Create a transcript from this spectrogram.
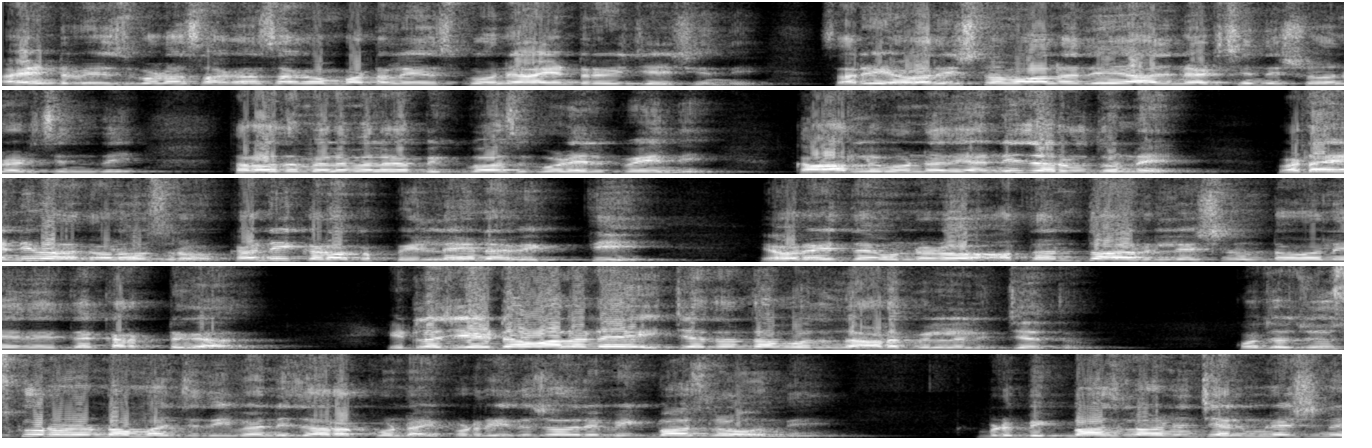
ఆ ఇంటర్వ్యూస్ కూడా సగం సగం బట్టలు వేసుకొని ఆ ఇంటర్వ్యూ చేసింది. సరే ఎవరి ఇష్టం వాళ్ళది అది నడిచింది షో నడిచింది. తర్వాత మెల్లమెల్లగా బిగ్ బాస్ కూడా వెళ్ళిపోయింది. కార్లు కొన్నది అన్నీ జరుగుతున్నాయి. బట్ అవన్నీ మనకు అనవసరం. కానీ ఇక్కడ ఒక పెళ్ళైన వ్యక్తి ఎవరైతే ఉన్నాడో అతనితో ఆ రిలేషన్ ఉండటం అనేది అయితే కరెక్ట్ కాదు. ఇట్లా చేయడం వల్లనే ఇజ్జత్ అంతా పోతుంది ఆడపిల్లల ఇజ్జత్ కొంచెం చూసుకొని ఉండడం మంచిది ఇవన్నీ జరగకుండా. ఇప్పుడు రీత చౌదరి బిగ్ బాస్లో ఉంది. ఇప్పుడు బిగ్ బాస్లో నుంచి ఎలిమినేషన్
